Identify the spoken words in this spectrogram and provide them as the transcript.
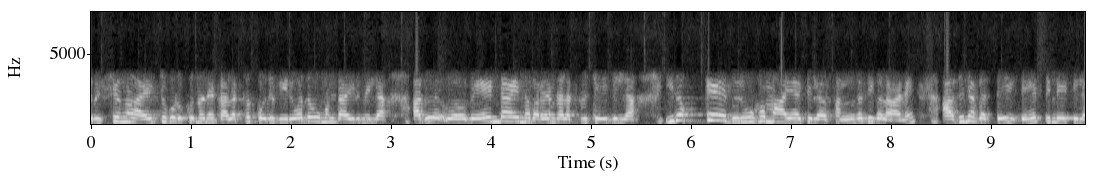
ദൃശ്യങ്ങൾ അയച്ചു കൊടുക്കുന്നതിന് കലക്ടർക്ക് ഒരു വിരോധവും ഉണ്ടായിരുന്നില്ല. അത് വേണ്ട എന്ന് പറയാൻ കലക്ടർ ചെയ്തില്ല. ഇതൊക്കെ ദുരൂഹമായ ചില സംഗതികളാണ്. അതിനകത്ത് ഇദ്ദേഹത്തിന്റെ ചില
